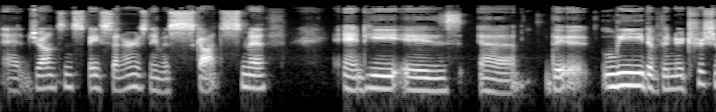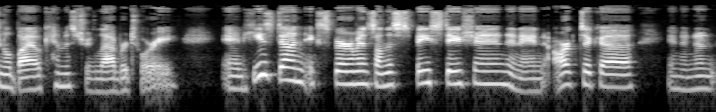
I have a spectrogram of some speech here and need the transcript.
at Johnson Space Center. His name is Scott Smith, and he is uh, the lead of the Nutritional Biochemistry Laboratory. And he's done experiments on the space station and Antarctica and a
